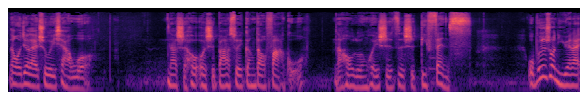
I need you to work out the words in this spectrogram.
那我就来说一下，我那时候二十八岁，刚到法国，然后轮回十字是 defense。我不是说你原来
